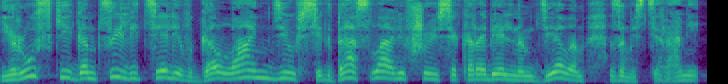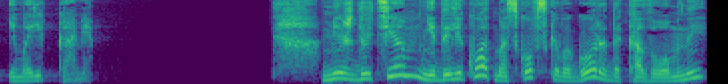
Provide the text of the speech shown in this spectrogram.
И русские гонцы летели в Голландию, всегда славившуюся корабельным делом за мастерами и моряками. Между тем, недалеко от московского города Коломны,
